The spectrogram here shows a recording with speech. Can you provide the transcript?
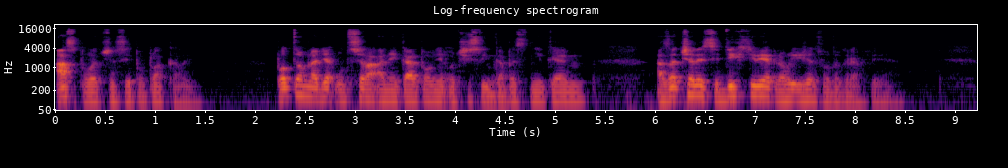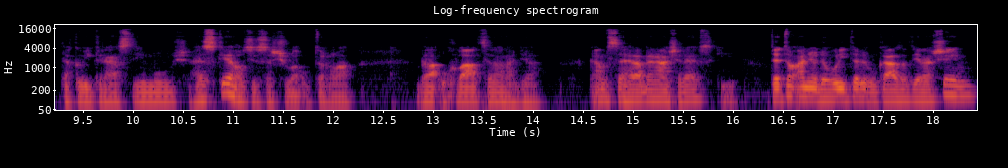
a společně si poplakali. Potom Nadia utřela Aně Karpovně oči svým kapesníkem a začali si dychtivě prohlížet fotografie. Takový krásný muž, hezkého si Sašula utrhla, byla uchvácena Nadia. Kam se hrabe náš Révský? Teto Aňo, dovolíte mi ukázat je našim?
